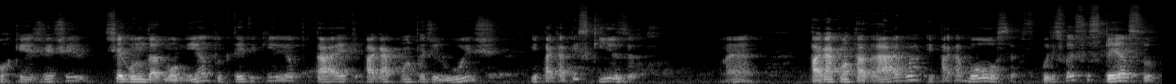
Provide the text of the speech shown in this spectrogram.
porque a gente chegou em um dado momento que teve que optar entre pagar a conta de luz e pagar pesquisa. Né? pagar a conta d'água e pagar bolsa. Por isso foi suspenso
